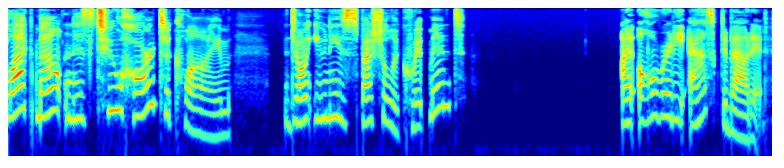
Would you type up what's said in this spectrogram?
Black Mountain is too hard to climb. Don't you need special equipment? I already asked about it.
